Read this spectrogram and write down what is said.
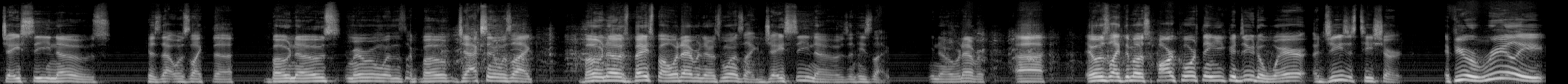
JC Knows, because that was like the Bo Knows. Remember when it was like Bo Jackson was like Bo Knows baseball, whatever. And there was one that was like JC Knows, and he's like, you know, whatever. Uh, it was like the most hardcore thing you could do to wear a Jesus T-shirt. If you were really,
